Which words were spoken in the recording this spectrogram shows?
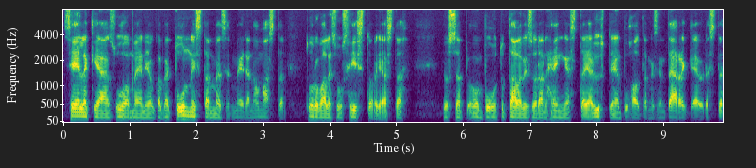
selkeään Suomeen, jonka me tunnistamme meidän omasta turvallisuushistoriasta – jossa on puhuttu talvisodan hengestä ja yhteen puhaltamisen tärkeydestä.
